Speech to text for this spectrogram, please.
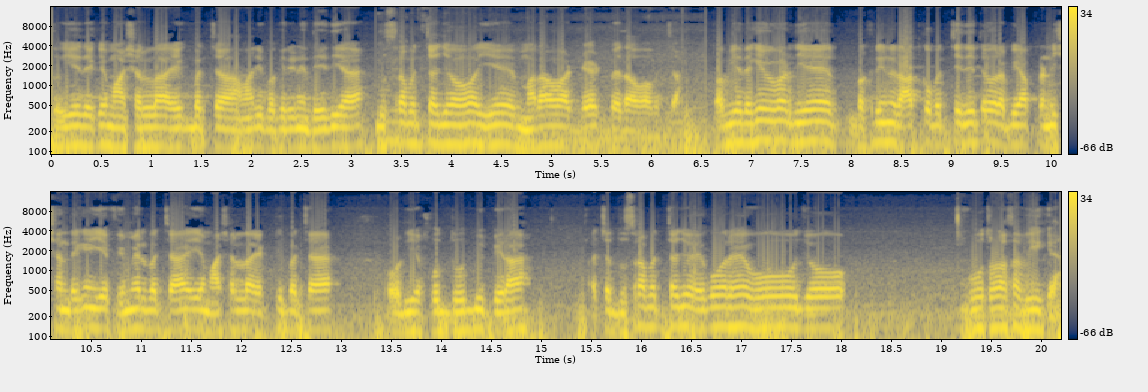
तो ये देखें, माशाल्लाह एक बच्चा हमारी बकरी ने दे दिया है। दूसरा बच्चा जो हुआ ये मरा हुआ डेट पैदा हुआ बच्चा। तो अब ये देखिए विवर्ड ये बकरी ने रात को बच्चे देते और अभी आप कंडीशन देखें, ये फीमेल बच्चा है, ये माशाल्लाह एक्टिव बच्चा है और ये खुद दूध भी पी रहा है। अच्छा दूसरा बच्चा जो एक और है, वो जो, वो थोड़ा सा वीक है।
